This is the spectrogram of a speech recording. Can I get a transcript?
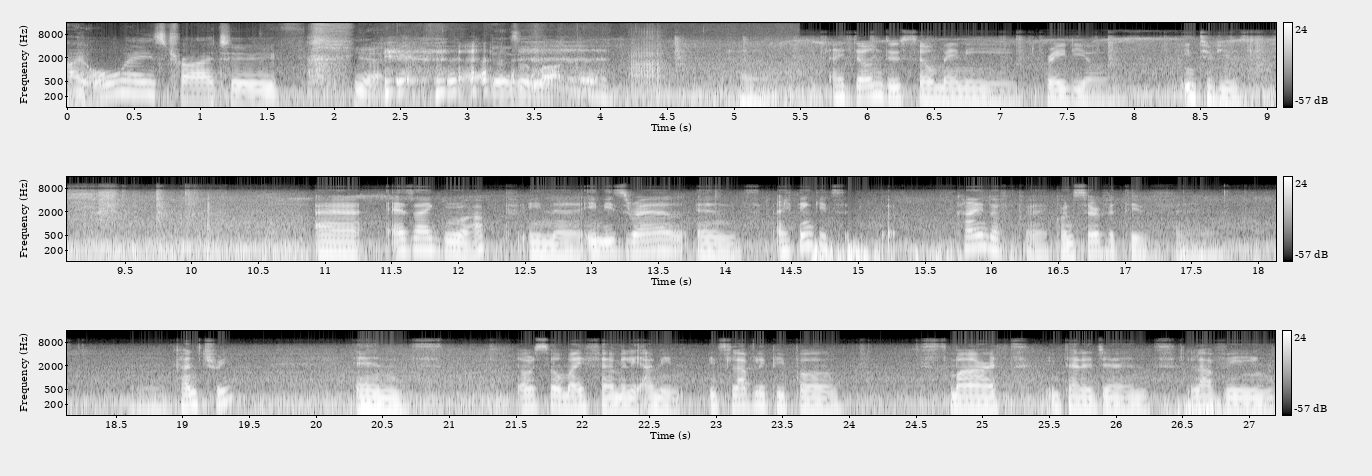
I always try to. yeah, there's a lot. I don't do so many radio interviews. Uh, as I grew up in uh, in Israel, and I think it's kind of a conservative uh, uh, country, and also my family. I mean, it's lovely people, smart, intelligent, loving.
